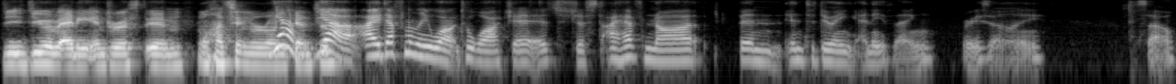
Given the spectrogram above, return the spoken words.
do, do you have any interest in watching Rurouni yeah, Kenshin? Yeah, I definitely want to watch it. It's just I have not been into doing anything recently. So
